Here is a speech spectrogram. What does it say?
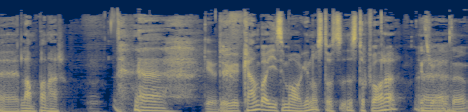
eh, lampan här. Eh, gud, Du kan bara is i magen och stå, stå kvar här. det tror jag inte.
